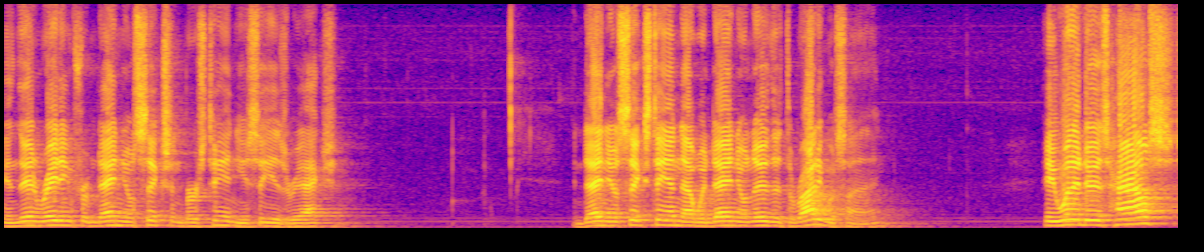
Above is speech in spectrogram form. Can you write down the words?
And then reading from Daniel 6 and verse 10, you see his reaction. In Daniel 6:10, now when Daniel knew that the writing was signed, he went into his house,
